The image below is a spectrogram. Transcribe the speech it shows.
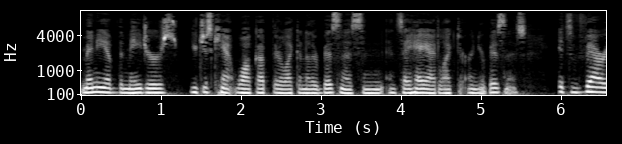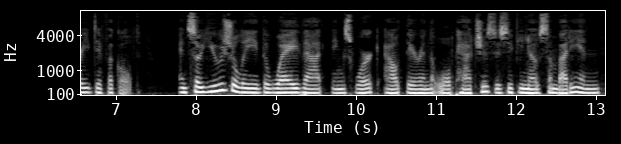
many of the majors, you just can't walk up there like another business and, and say, hey, I'd like to earn your business. It's very difficult. And so usually the way that things work out there in the oil patches is if you know somebody and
